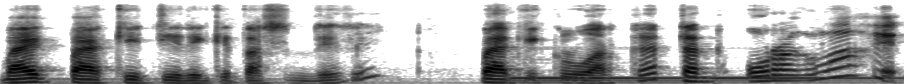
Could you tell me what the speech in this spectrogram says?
Baik bagi diri kita sendiri, bagi keluarga dan orang lain.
